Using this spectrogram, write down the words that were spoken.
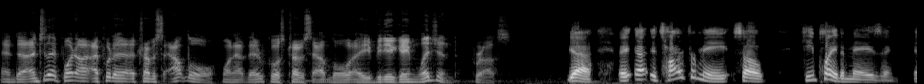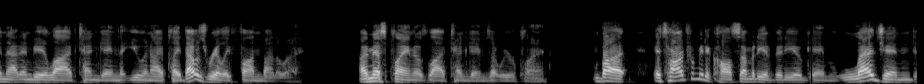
And uh, and to that point, I, I put a, a, Travis Outlaw one out there. Of course, Travis Outlaw, a video game legend for us. Yeah, it, it's hard for me. So he played amazing in that NBA Live 10 game that you and I played. That was really fun, by the way. I miss playing those Live 10 games that we were playing. But it's hard for me to call somebody a video game legend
